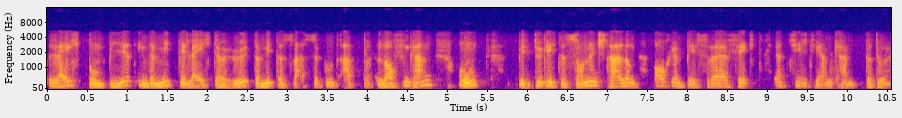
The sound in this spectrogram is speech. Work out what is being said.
leicht bombiert, in der Mitte leicht erhöht, damit das Wasser gut ablaufen kann und bezüglich der Sonnenstrahlung auch ein besserer Effekt erzielt werden kann dadurch.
